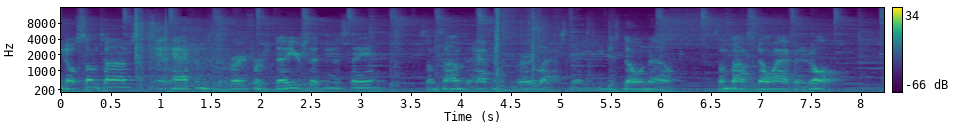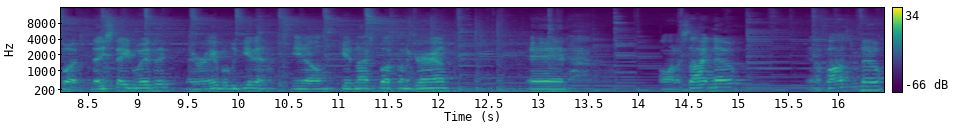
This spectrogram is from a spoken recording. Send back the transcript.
you know, sometimes it happens the very first day you're sitting in the stand. Sometimes it happens the very last day. You just don't know. Sometimes it don't happen at all. But they stayed with it. They were able to get it, you know, get a nice buck on the ground. And on a side note, and a positive note,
